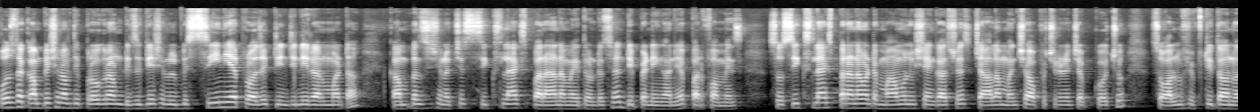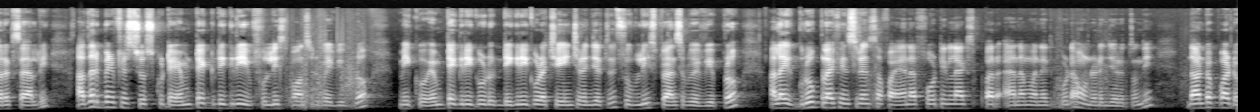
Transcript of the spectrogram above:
Post the completion of the programme designation will be senior project engineer అనమాట కంపెన్సేషన్ వచ్చి సిక్స్ ల్యాక్స్ పర్ యానం అయితే ఉంటుంది sir depending on your performance so six lakhs per annum అంటే మామూలు విషయం కాదు స్టూడెంట్స్ చాలా మంచి ఆపర్చునిటీ చెప్పుకోవచ్చు. సో ఆల్మోస్ట్ ఫిఫ్టీ థౌసండ్ వరకు శాలరీ అదర్ బెనిఫిట్స్ చూసుకుంటే MTech degree fully sponsored by Wipro మీకు ఎంటెక్ డిగ్రీ కూడా డిగ్రీ కూడా చేయించడం జరుగుతుంది ఫుల్లీ స్పాన్సర్డ్ బై విప్రో అలాగే group life insurance of INR fourteen lakhs per annum అనేది కూడా ఉండడం జరుగుతుంది. దాంతోపాటు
